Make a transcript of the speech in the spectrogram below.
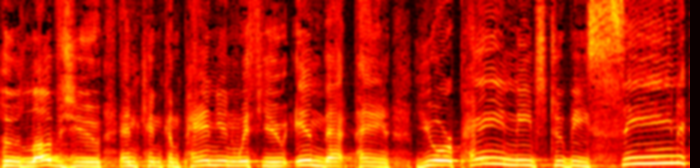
who loves you and can companion with you in that pain. Your pain needs to be seen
